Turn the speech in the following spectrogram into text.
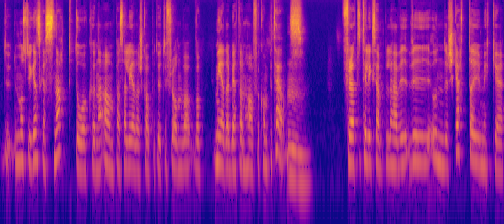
du, du, måste ju ganska snabbt då kunna anpassa ledarskapet utifrån vad, vad medarbetaren har för kompetens. Mm. För att till exempel det här, vi, vi underskattar ju mycket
